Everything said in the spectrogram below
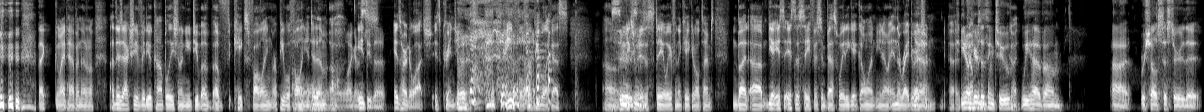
Uh, that might happen. I don't know. Uh, there's actually a video compilation on YouTube of, of cakes falling or people falling into them. Oh, I gotta see that. It's hard to watch. It's cringy, painful for people like us. Uh, it makes me just stay away from the cake at all times. But um, yeah, it's it's the safest and best way to get going. You know, in the right direction. Uh, You know, here's the thing too. We have um, uh, Rychelle's sister that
